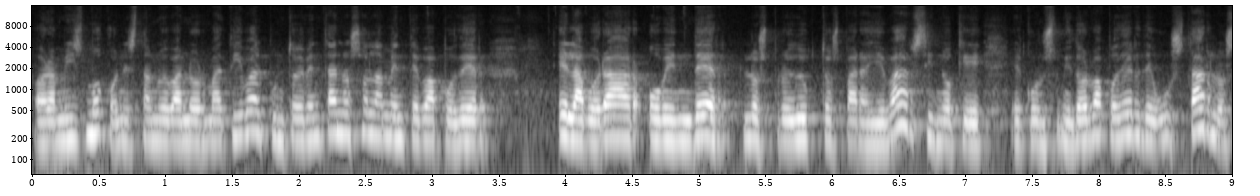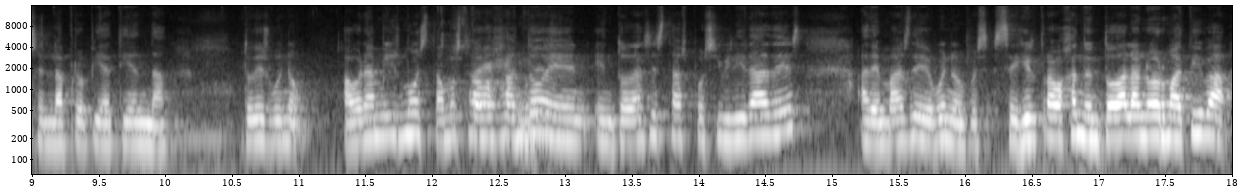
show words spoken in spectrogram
Ahora mismo, con esta nueva normativa, el punto de venta no solamente va a poder elaborar o vender los productos para llevar, sino que el consumidor va a poder degustarlos en la propia tienda. Entonces, bueno, ahora mismo estamos trabajando en, todas estas posibilidades, además de bueno, pues seguir trabajando en toda la normativa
